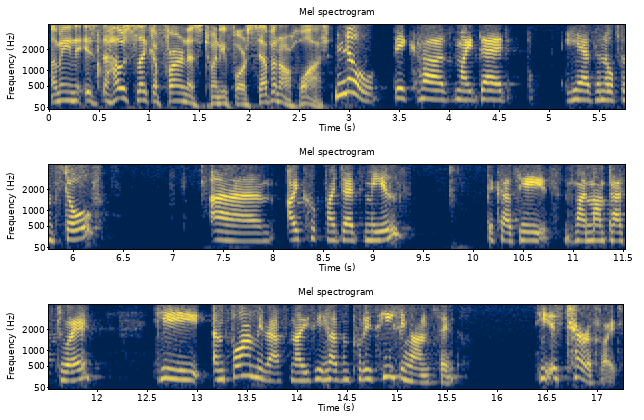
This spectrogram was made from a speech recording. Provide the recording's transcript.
I mean, is the house like a furnace twenty four seven or what? No, because my dad, he has an open stove. Um, I cook my dad's meals because he, since my mum passed away, he informed me last night he hasn't put his heating on since. He is terrified.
